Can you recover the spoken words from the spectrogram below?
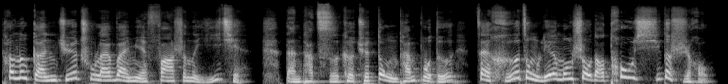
他能感觉出来外面发生的一切，但他此刻却动弹不得。在合纵联盟受到偷袭的时候，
